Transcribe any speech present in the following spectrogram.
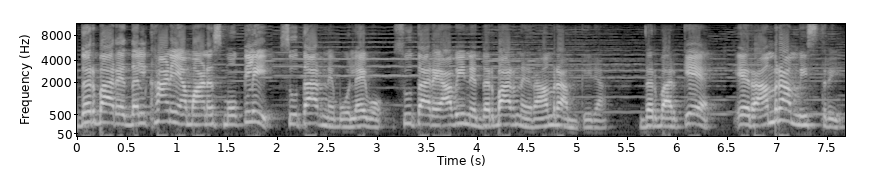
દરબારે દલખાણિયા માણસ મોકલી સુતારને બોલાવ્યો. સુતારે આવીને દરબારને રામ રામ કર્યા. દરબાર કે, એ રામ રામ મિસ્ત્રી,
